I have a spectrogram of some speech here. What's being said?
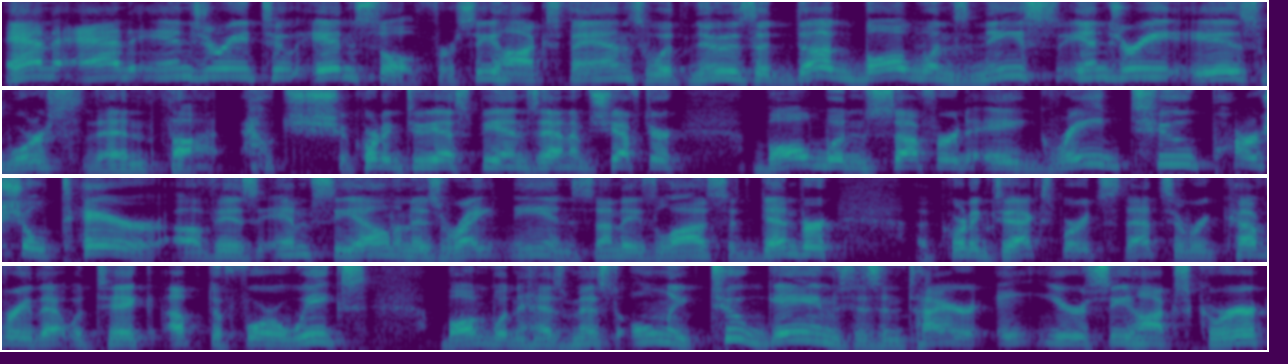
And add injury to insult for Seahawks fans with news that Doug Baldwin's knee injury is worse than thought. Ouch. According to ESPN's Adam Schefter, Baldwin suffered a grade 2 partial tear of his MCL in his right knee in Sunday's loss at Denver. According to experts, that's a recovery that would take up to four weeks. Baldwin has missed only two games his entire eight year Seahawks career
